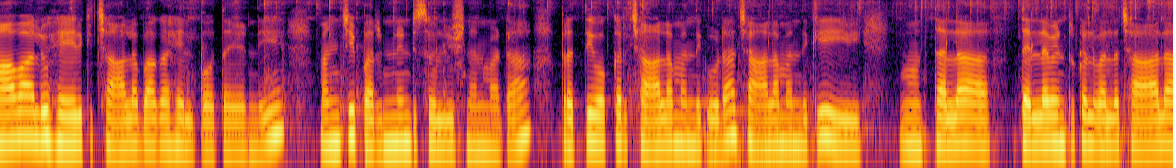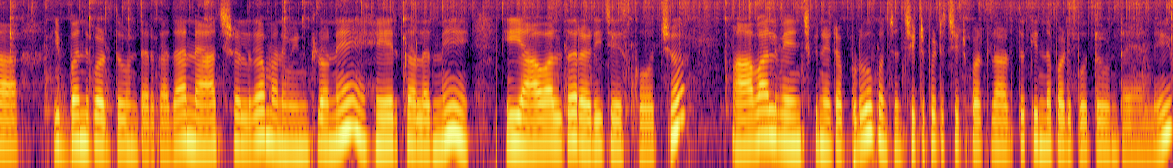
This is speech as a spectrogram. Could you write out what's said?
ఆవాలు హెయిర్కి చాలా బాగా హెల్ప్ అవుతాయండి. మంచి పర్మనెంట్ సొల్యూషన్ అనమాట ప్రతి ఒక్కరు చాలామంది కూడా చాలామందికి తల తెల్ల వెంట్రుకల వల్ల చాలా ఇబ్బంది పడుతూ ఉంటారు కదా. న్యాచురల్గా మనం ఇంట్లోనే హెయిర్ కలర్ని ఈ ఆవాలతో రెడీ చేసుకోవచ్చు. ఆవాలు వేయించుకునేటప్పుడు కొంచెం చిటిపెట్టి చిటిపట్లాడుతూ కింద పడిపోతూ ఉంటాయండి.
